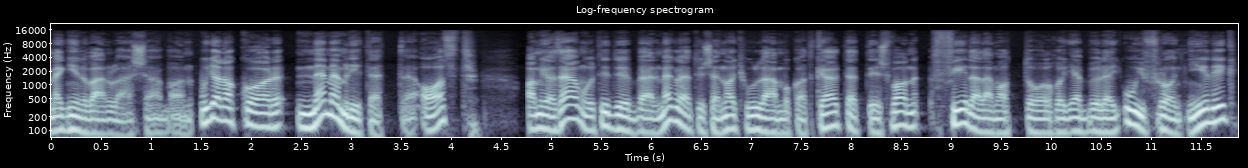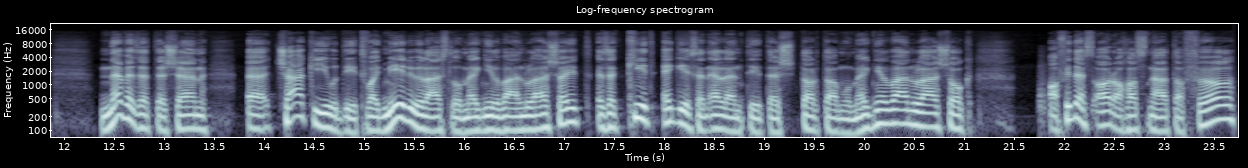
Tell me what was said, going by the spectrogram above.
megnyilvánulásában. Ugyanakkor nem említette azt, ami az elmúlt időben meglehetősen nagy hullámokat keltett, és van félelem attól, hogy ebből egy új front nyílik, nevezetesen Csáki Judit vagy Mérő László megnyilvánulásait, ezek két egészen ellentétes tartalmú megnyilvánulások, a Fidesz arra használta föl,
